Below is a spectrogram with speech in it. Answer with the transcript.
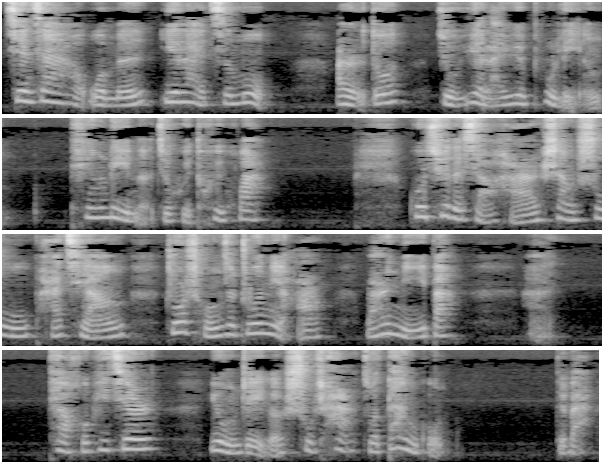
现在啊，我们依赖字幕，耳朵就越来越不灵，听力呢就会退化。过去的小孩上树、爬墙、捉虫子、捉鸟、玩泥巴，啊，跳猴皮筋儿，用这个树杈做弹弓，对吧？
